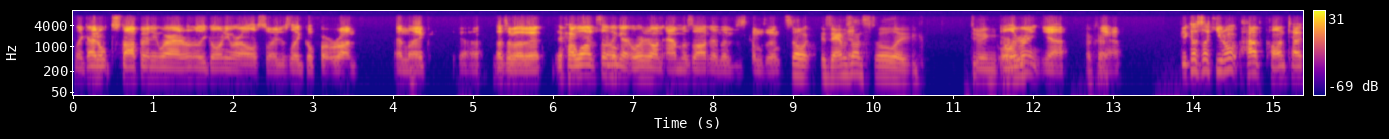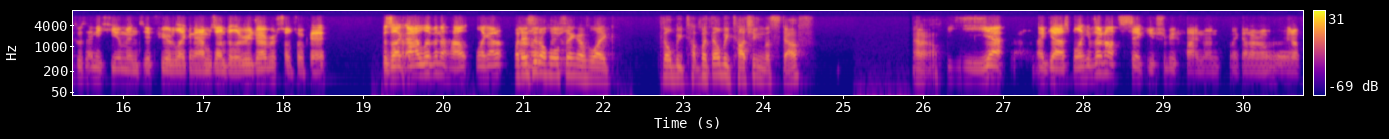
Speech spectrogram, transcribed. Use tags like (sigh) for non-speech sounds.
like I don't stop anywhere. I don't really go anywhere else. So I just like go for a run, and like, yeah, that's about it. If I want something, I order it on Amazon, and then it just comes in. So is Amazon still like doing orders? Delivering, yeah, Okay. yeah. Because like you don't have contact with any humans if you're like an Amazon delivery driver, so it's okay. Because like I live in a house, like I don't. But I is don't it know a whole thing of like they'll be t- but they'll be touching the stuff? I don't know. Yeah, I guess. But like if they're not sick, you should be fine then. Like I don't know, really know.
